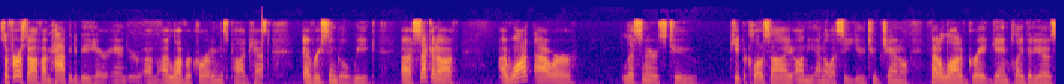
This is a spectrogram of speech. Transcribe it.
So first off, I'm happy to be here, Andrew. Um, I love recording this podcast every single week. Uh, second off, I want our listeners to keep a close eye on the NLSC YouTube channel. We've had a lot of great gameplay videos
